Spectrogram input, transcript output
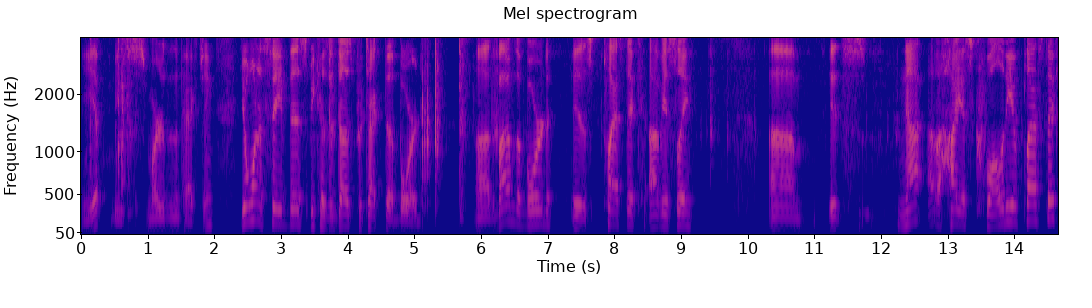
Yep, be smarter than the packaging. You'll want to save this because it does protect the board. Uh, the bottom of the board is plastic, obviously. Um, it's not the highest quality of plastic,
